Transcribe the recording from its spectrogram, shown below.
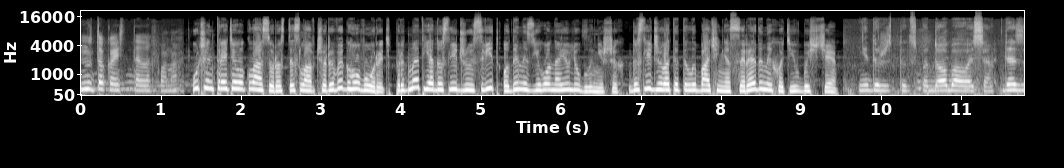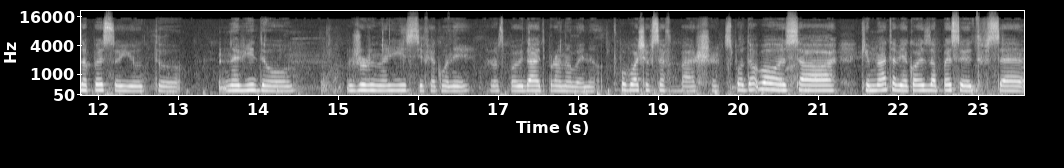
Ну, тільки з телефона. Учень третього класу Ростислав Черевик говорить, предмет Я досліджую світ один із його найулюбленіших. Досліджувати телебачення зсередини хотів би ще. Мені дуже тут сподобалося, де записують на відео журналістів, як вони розповідають про новини. Побачив все вперше. Сподобалася кімната, в якої записують все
